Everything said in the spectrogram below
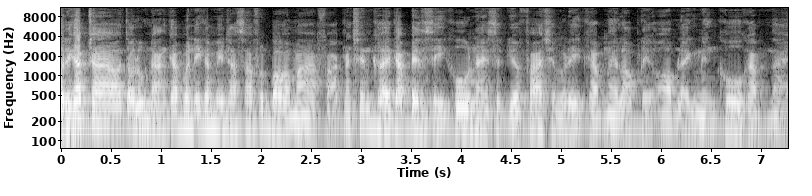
วัสดีครับชาวจอลูกหนังครับ วันนี้ก็มีทัศนฟุตบอลมาฝากกันเช่นเคยครับ เป็น 4 คู่ในศึกยูฟ่าแชมเปี้ยนลีกครับในรอบเพลย์ออฟและอีกหนึ่งคู่ครับใน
